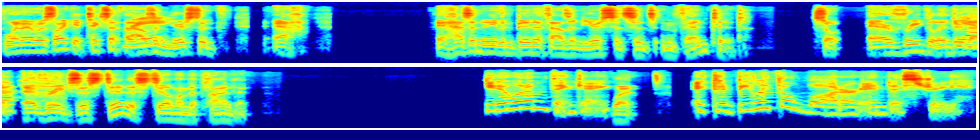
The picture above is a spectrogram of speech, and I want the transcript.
when i was like it takes a thousand Right? years to yeah it hasn't even been a thousand years since it's invented so every glitter Yeah. that ever existed is still on the planet You know what I'm thinking? what It could be like the water industry.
